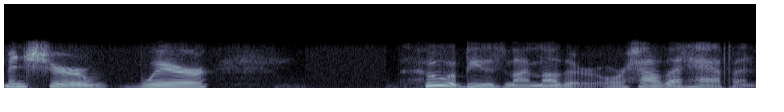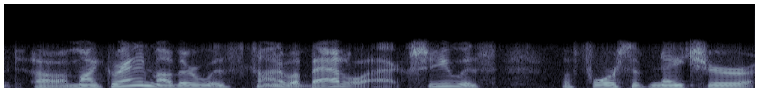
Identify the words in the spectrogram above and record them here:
been sure where who abused my mother or how that happened. Uh, my grandmother was kind of a battle axe. She was a force of nature.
